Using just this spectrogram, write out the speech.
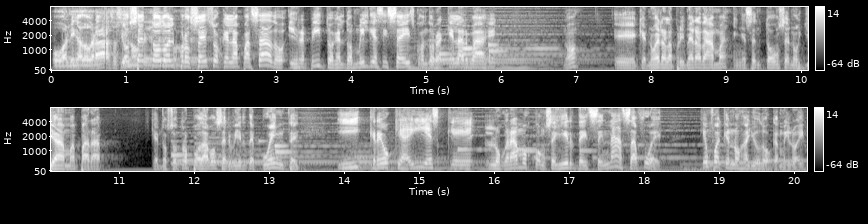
o al hígado graso. Yo sé que todo el conoce- proceso que le ha pasado y repito, en el 2016 cuando Raquel Arbaje, ¿no? Eh, que no era la primera dama, en ese entonces nos llama para que nosotros podamos servir de puente y creo que ahí es que logramos conseguir de Senasa fue. ¿Quién fue que nos ayudó, Camilo, ahí?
